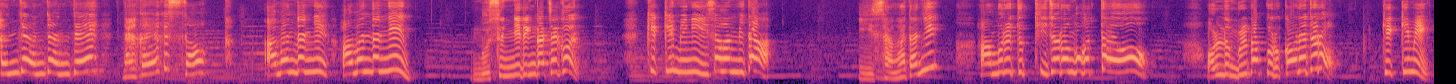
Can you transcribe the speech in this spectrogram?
안 돼, 안 돼, 안 돼. 나가야겠어. 아만다님, 아만다님. 무슨 일인가, 제군? 키키밍이 이상합니다. 이상하다니? 아무래도 기절한 것 같아요. 얼른 물 밖으로 꺼내도록. 키키밍,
